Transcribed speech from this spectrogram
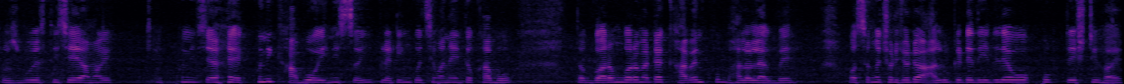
খুশবু এসেছে, আমাকে এক্ষুনি এক্ষুনি খাব, এই নিশ্চয়ই প্লেটিং করছি মানে এই তো খাব। তো গরম গরম এটা খাবেন, খুব ভালো লাগবে। ওর সঙ্গে ছোটো ছোটো আলু কেটে দিয়ে দিলে ও খুব টেস্টি হয়।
